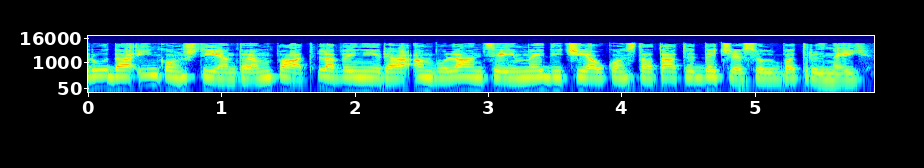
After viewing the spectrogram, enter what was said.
ruda inconștientă în pat. La venirea ambulanței, medicii au constatat decesul bătrânei.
